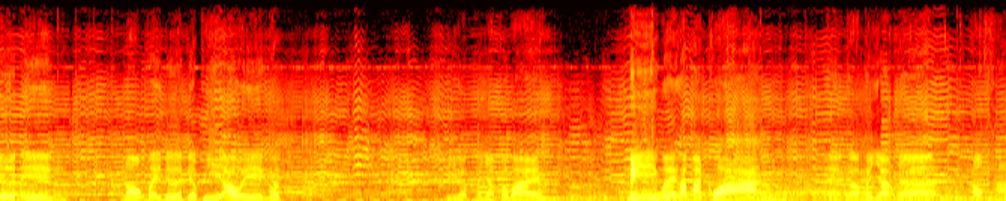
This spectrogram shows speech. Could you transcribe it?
เดินเอง น้องไม่เดินเดี๋ยวพี่เอาเองครับ นี่ครับขยับเข้าไป มีอีกไหมครับหมัดขวาแหมก็พยายามจะเอาขา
